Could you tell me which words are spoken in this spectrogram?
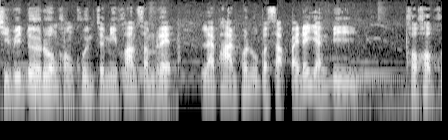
ชีวิตโดยรวมของคุณจะมีความสำเร็จ และผ่านพ้นอุปสรรคไปได้อย่างดี ขอขอบคุณ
